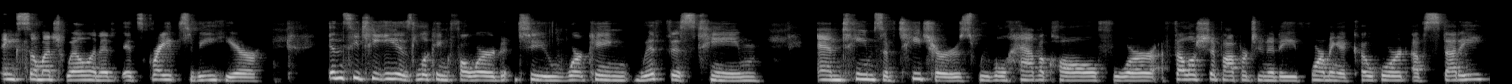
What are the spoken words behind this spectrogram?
Thanks so much, Will, and it, it's great to be here. NCTE is looking forward to working with this team and teams of teachers. We will have a call for a fellowship opportunity, forming a cohort of study,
